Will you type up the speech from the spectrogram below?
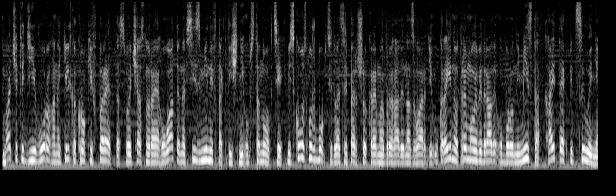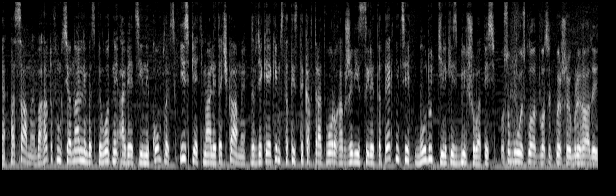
бачити дії ворога на кілька кроків вперед та своєчасно реагувати на всі зміни в тактичній обстановці. Військовослужбовці 21-ї окремої бригади Нацгвардії України отримали від Ради оборони міста хай-тек підсилення, а саме багатофункціональний безпілотний авіаційний комплекс із п'ятьма літачками, завдяки яким статистика втрат ворога в живій силі та техніці будуть тільки збільшуватись. Особовий склад 21-ї бригади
